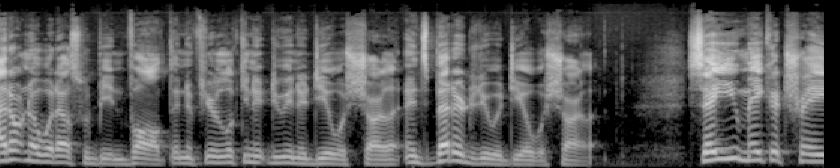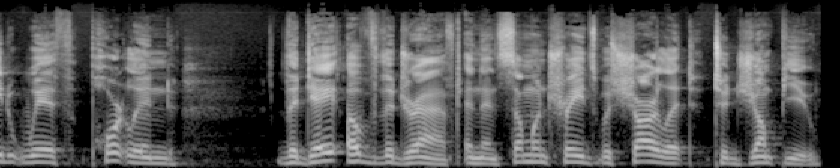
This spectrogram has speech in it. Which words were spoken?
I don't know what else would be involved. And if you're looking at doing a deal with Charlotte, it's better to do a deal with Charlotte. Say you make a trade with Portland the day of the draft, and then someone trades with Charlotte to jump you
